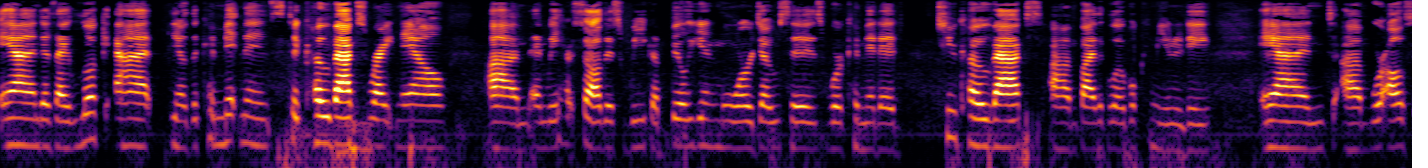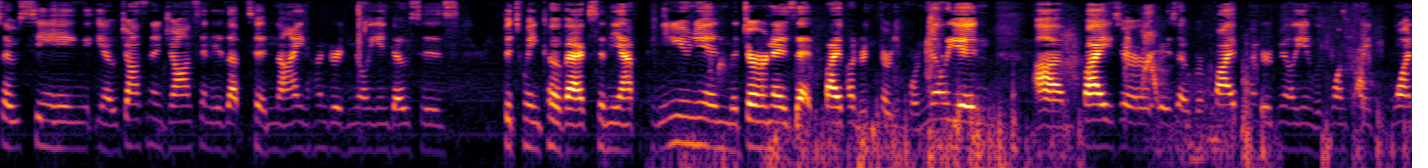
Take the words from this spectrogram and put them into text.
and as I look at you know the commitments to COVAX right now, um, and we saw this week a billion more doses were committed to COVAX um, by the global community and um, we're also seeing you know johnson & johnson is up to 900 million doses between covax and the african union. Moderna is at 534 million. Um, pfizer is over 500 million with 1.1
